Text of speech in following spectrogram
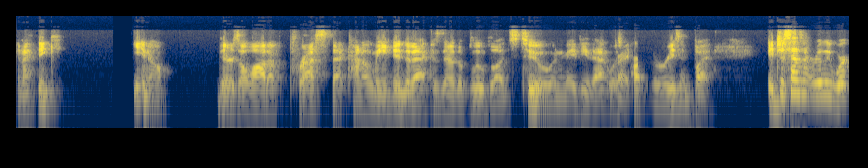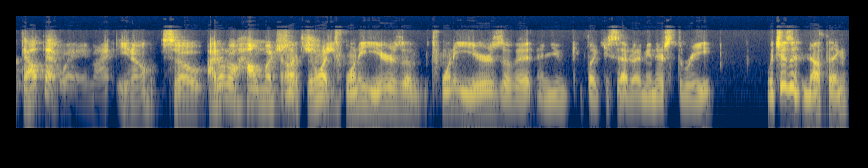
And I think, you know, there's a lot of press that kind of leaned into that because they're the blue bloods too, and maybe that was right. part of the reason. But it just hasn't really worked out that way in my you know so i don't know how much no, it's been what 20 years of 20 years of it and you like you said i mean there's three which isn't nothing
